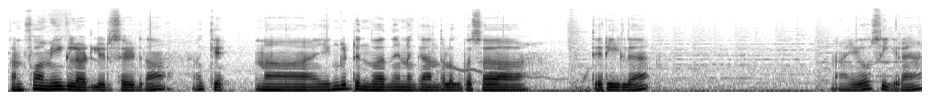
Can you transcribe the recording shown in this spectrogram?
கன்ஃபார்ம் ஈகிள் அட்லீர் சைடு தான். ஓகே நான் எங்கிட்ட இருந்து வந்து எனக்கு அந்தளவுக்கு பெருசாக தெரியல. நான் யோசிக்கிறேன்.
